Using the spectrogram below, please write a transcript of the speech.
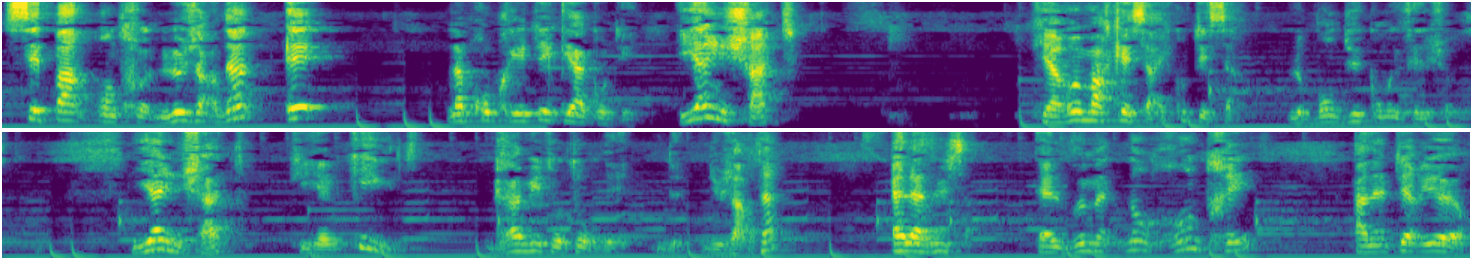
sépare entre le jardin et la propriété qui est à côté. Il y a une chatte qui a remarqué ça. Écoutez ça. Le bon Dieu, comment il fait les choses. Il y a une chatte qui, qui gravite autour des- du jardin. Elle a vu ça. Elle veut maintenant rentrer à l'intérieur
